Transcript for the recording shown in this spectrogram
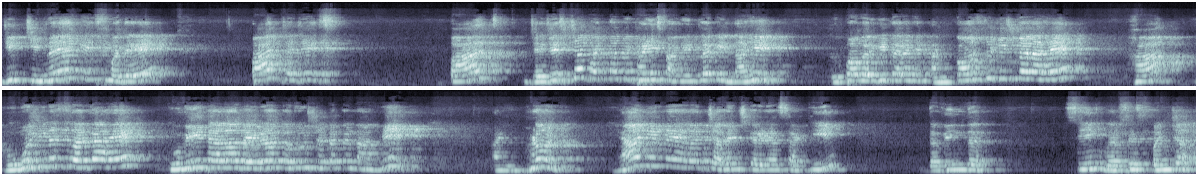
जी चिन्मया केसमध्ये पाच जजेस पाच जजेसच्या घटनापीठाने सांगितलं की नाही उपवर्गीकरण हे अनकॉन्स्टिट्युशनल आहे. हा होमोजिनस वर्ग आहे. तुम्ही त्याला वेगळं करू शकत नाही. आणि म्हणून ह्या निर्णयाला चॅलेंज करण्यासाठी दविंदर सिंग वर्सेस पंजाब.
